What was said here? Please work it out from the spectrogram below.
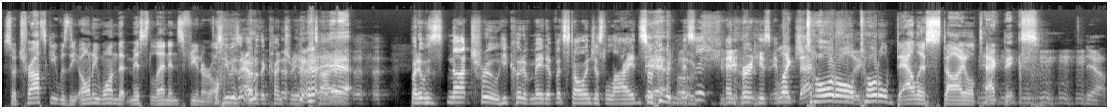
So Trotsky was the only one that missed Lenin's funeral. He was out of the country at the time. But it was not true. He could have made it, but Stalin just lied so he would miss Oh, it and hurt his image. like That's total, like- total Dallas style tactics. yeah.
